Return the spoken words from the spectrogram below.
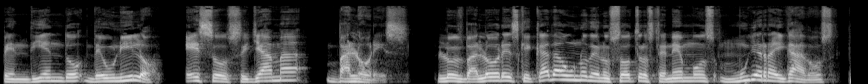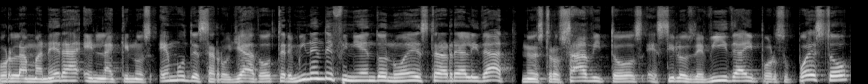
pendiendo de un hilo. Eso se llama valores los valores que cada uno de nosotros tenemos muy arraigados por la manera en la que nos hemos desarrollado terminan definiendo nuestra realidad, nuestros hábitos, estilos de vida y por supuesto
